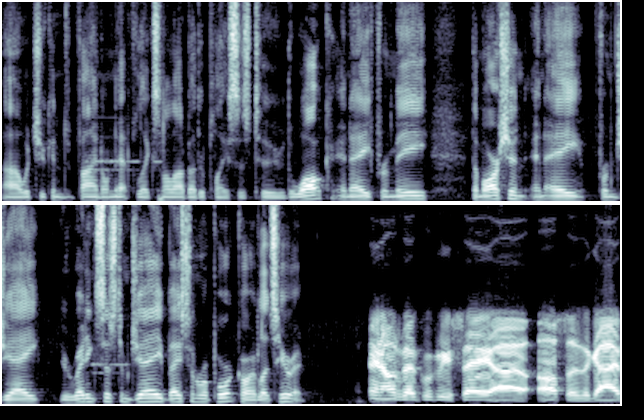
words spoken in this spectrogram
uh, which you can find on Netflix and a lot of other places too. The Walk, an A for me. The Martian, an A from Jay. Your rating system, Jay, based on a report card. Let's hear it. And I was going to quickly say uh, also the guy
